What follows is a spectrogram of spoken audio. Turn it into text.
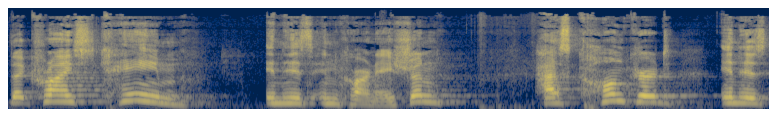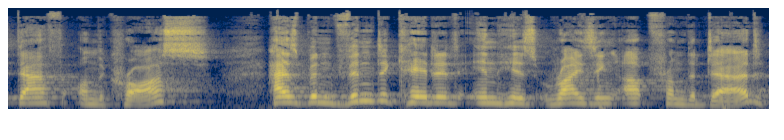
That Christ came in his incarnation has conquered in his death on the cross, has been vindicated in his rising up from the dead,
